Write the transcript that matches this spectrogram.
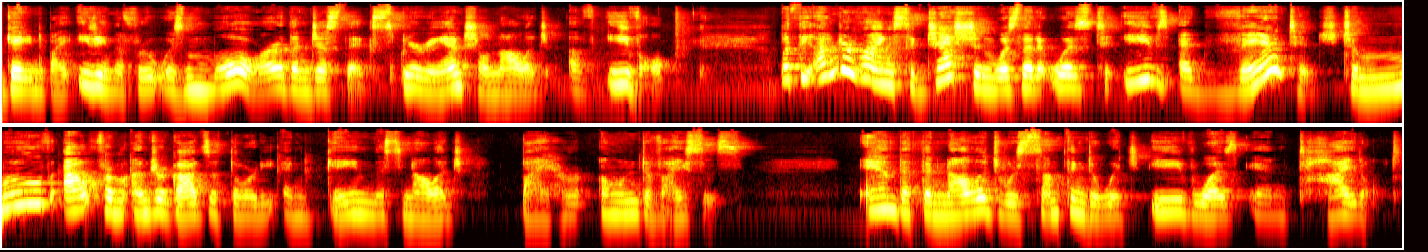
gained by eating the fruit was more than just the experiential knowledge of evil. But the underlying suggestion was that it was to Eve's advantage to move out from under God's authority and gain this knowledge by her own devices. And that the knowledge was something to which Eve was entitled.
